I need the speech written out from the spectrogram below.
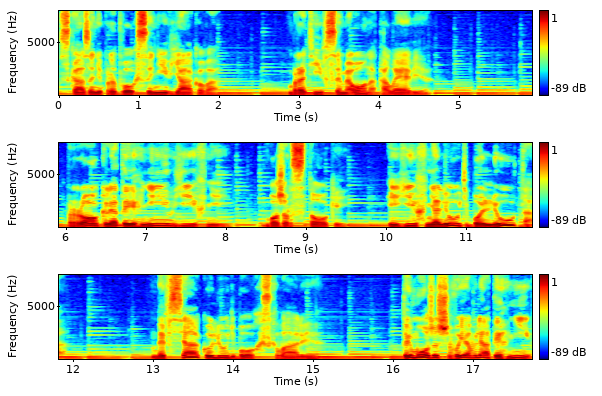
сказані про двох синів Якова, братів Симеона та Левія. Проклятий гнів їхній, бо жорстокий, і їхня лють, бо люта. Не всяку лють Бог схвалює. Ти можеш виявляти гнів,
